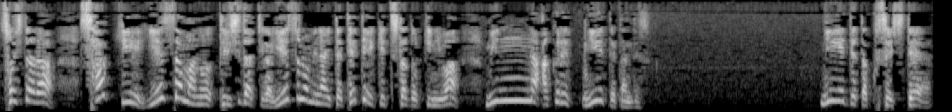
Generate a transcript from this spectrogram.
そしたら、さっきイエス様の弟子たちがイエスの皆にて出て行けって言った時には、みんな悪霊逃げてたんです。逃げてた癖して、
